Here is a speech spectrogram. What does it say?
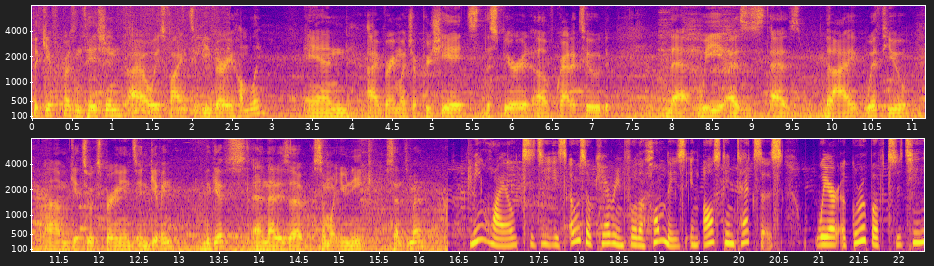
The gift presentation I always find to be very humbling, and I very much appreciate the spirit of gratitude that we, as as that I with you, um, get to experience in giving the gifts, and that is a somewhat unique sentiment. Meanwhile, Chi is also caring for the homeless in Austin, Texas, where a group of Tzu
